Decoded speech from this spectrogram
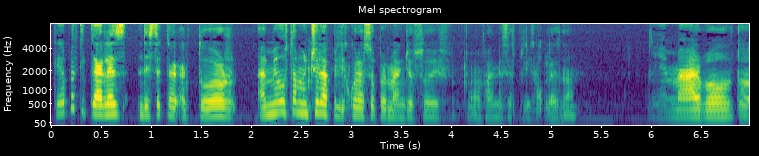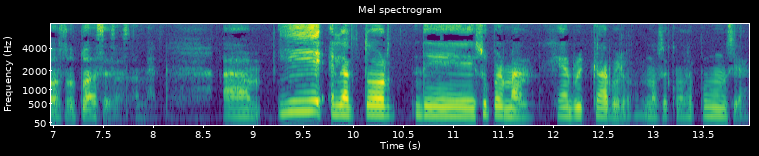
quiero platicarles de este actor. A mí me gusta mucho la película Superman, yo soy fan de esas películas, ¿no? Marvel, todas, todas esas también. y el actor de Superman, Henry Cavill, no sé cómo se pronuncia.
